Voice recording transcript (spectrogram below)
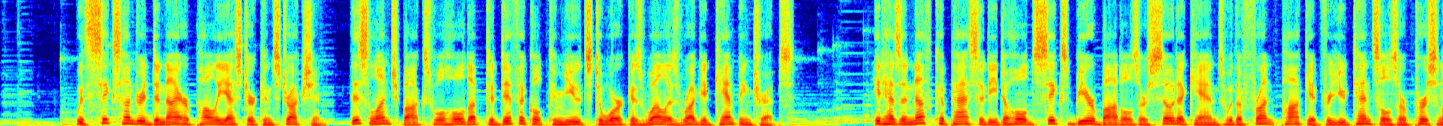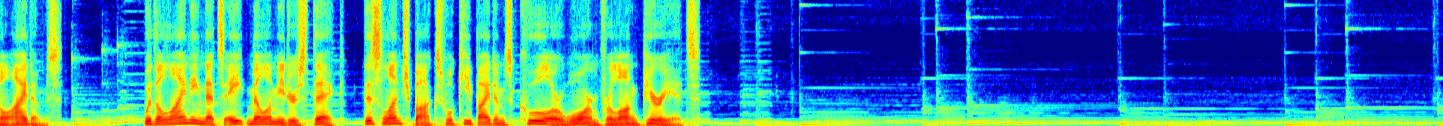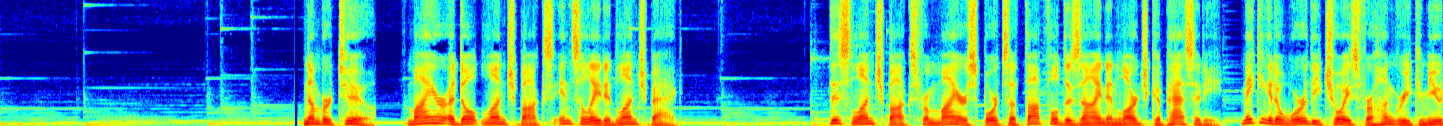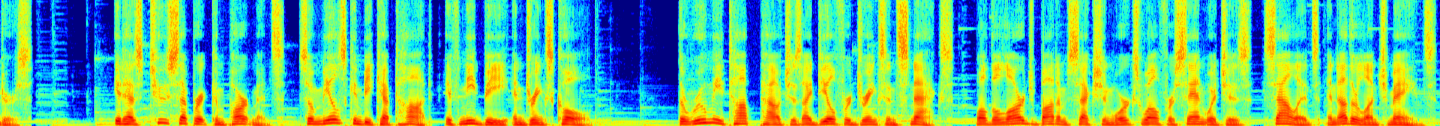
With 600 denier polyester construction, this lunchbox will hold up to difficult commutes to work as well as rugged camping trips. It has enough capacity to hold six beer bottles or soda cans with a front pocket for utensils or personal items. With a lining that's 8 mm thick, this lunchbox will keep items cool or warm for long periods. Number 2. MIER Adult Lunchbox Insulated Lunch Bag. This lunchbox from MIER sports a thoughtful design and large capacity, making it a worthy choice for hungry commuters. It has two separate compartments, so meals can be kept hot, if need be, and drinks cold. The roomy top pouch is ideal for drinks and snacks, while the large bottom section works well for sandwiches, salads, and other lunch mains.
